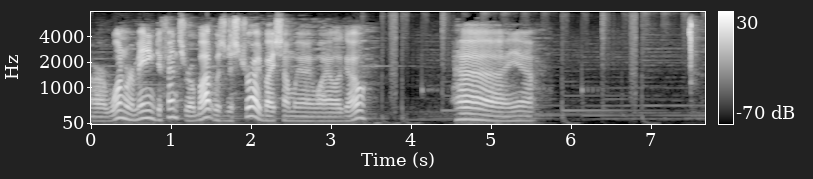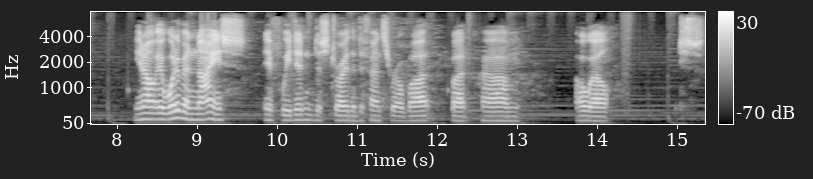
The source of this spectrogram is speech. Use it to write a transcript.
Our one remaining defense robot was destroyed by someone a while ago. Ah, uh, yeah. You know, it would have been nice if we didn't destroy the defense robot, but, um, oh well. Just,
